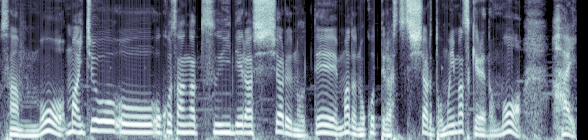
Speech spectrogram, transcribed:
さんも、まあ一応、お子さんが継いでらっしゃるので、まだ残ってらっしゃると思いますけれども、はい。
